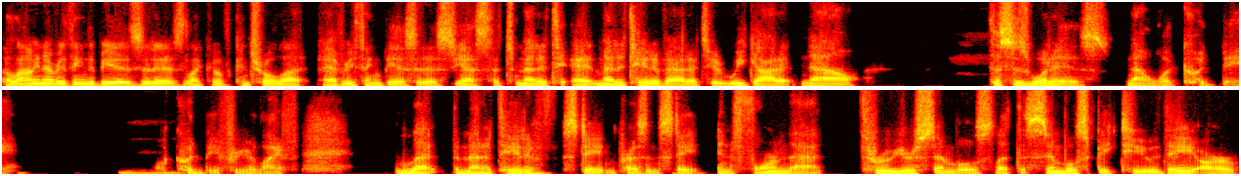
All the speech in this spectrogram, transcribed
allowing everything to be as it is, let go of control, let everything be as it is. Yes, that's medita- eh, meditative attitude. We got it. Now, this is what is. Now, what could be? What could be for your life? Let the meditative state and present state inform that. Through your symbols. Let the symbols speak to you. They are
